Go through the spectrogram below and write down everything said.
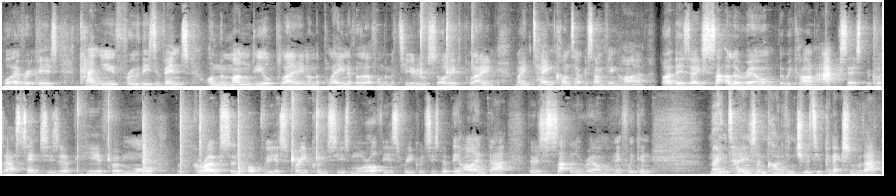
whatever it is. Can you, through these events on the mundial plane, on the plane of Earth, on the material solid plane, maintain contact with something higher? Like there's a subtler realm that we can't access because our senses are here for more gross and obvious frequencies, more obvious frequencies, but behind that there is a subtler realm, and if we can maintain some kind of intuitive connection with that,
